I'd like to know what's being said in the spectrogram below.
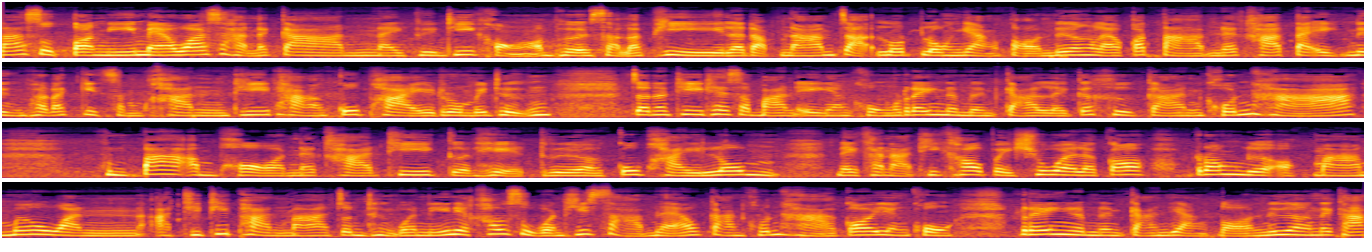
ล่าสุดตอนนี้แม้ว่าสถานการณ์ในพื้นที่ของอำเภอสารพี ระดับน้ำจะลดลงอย่างต่อเนื่องแล้วก็ตามนะคะ แต่อีกหนึ่งภารกิจสำคัญที่ทางกู้ภัยรวมไปถึง เจ้าหน้าที่เทศบาลเองยังคงเร่งดำเนินการเลยก็คือการค้นหา คุณป้าอัมพรนะคะที่เกิดเหตุเรือกู้ภัยล่ม ในขณะที่เข้าไปช่วย แล้วก็ร่องเรือออกมาเมื่อวันอาทิตย์ที่ผ่านมาจนถึงวันนี้เนี่ยเข้าสู่วันที่ 3 แล้วการค้นหาก็ยังคงเร่งดำเนินการอย่างต่อเนื่องนะคะ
